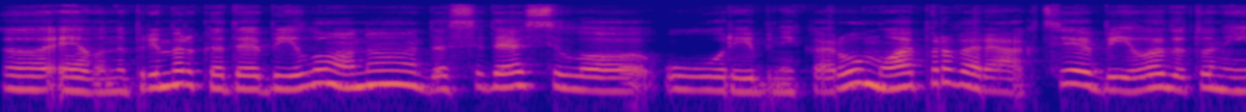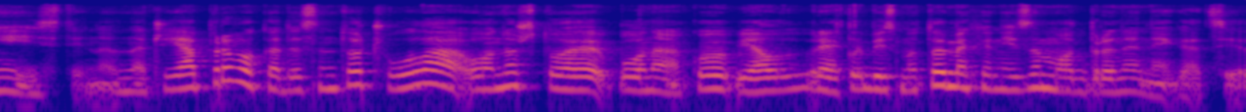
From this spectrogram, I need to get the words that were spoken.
E, evo, na primjer, kada je bilo ono da se desilo u Ribnikaru, moja prva reakcija je bila da to nije istina. Znači, ja prvo kada sam to čula, ono što je onako, jel, rekli bismo, to je mehanizam odbrane negacije.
